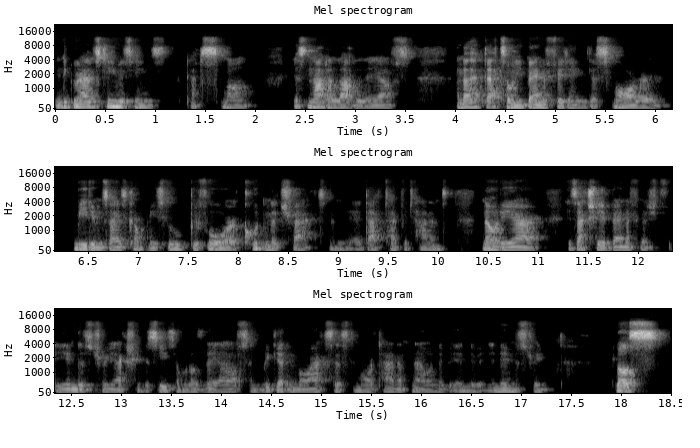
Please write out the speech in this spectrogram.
In the grand scheme of things, that's small. It's not a lot of layoffs. And that, that's only benefiting the smaller, medium sized companies who before couldn't attract that type of talent. Now they are. It's actually a benefit for the industry actually to see some of those layoffs and we're getting more access to more talent now in the, in the, in the industry. Plus,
